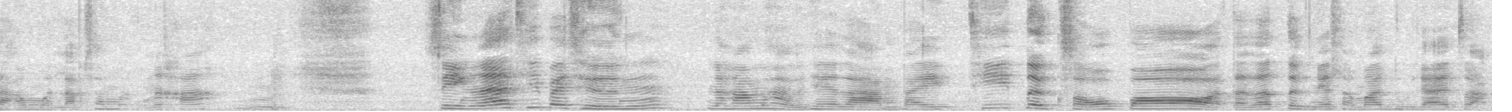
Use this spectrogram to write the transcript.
ตามวันรับสมัครนะคะสิ่งแรกที่ไปถึงนะคะมหาวิทยาลัยรามไปที่ตึกสวปแต่ละตึกเนี่ยสามารถดูได้จาก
